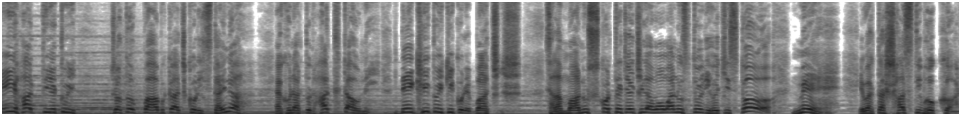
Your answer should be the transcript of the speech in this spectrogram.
এই হাত দিয়ে তুই যত পাপ কাজ করিস, তাই না? এখন আর তোর হাতটাও নেই। দেখি তুই কি করে বাঁচিস। সালা মানুষ করতে চেয়েছিলাম, অমানুষ তৈরি হয়েছিস তো? নে, এবার তার শাস্তি ভোগ কর।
